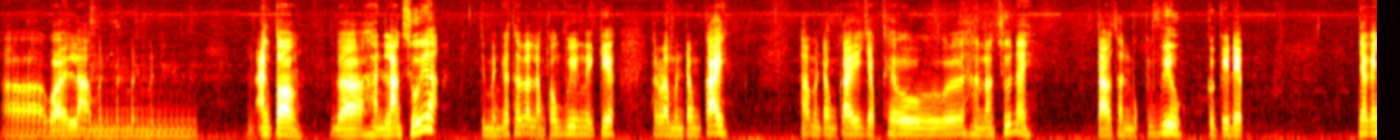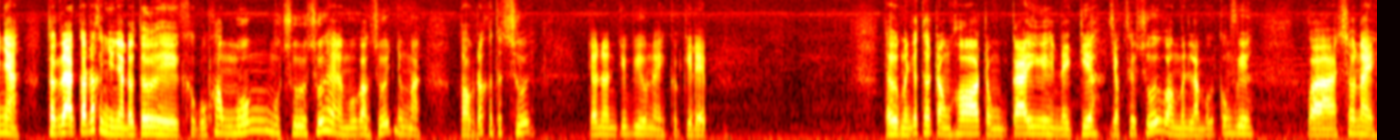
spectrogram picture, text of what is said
à, gọi là mình mình mình mình an toàn và hành lang suối á thì mình có thể là làm công viên này kia hoặc là mình trồng cây. Đó, mình trồng cây dọc theo hành lang suối này tạo thành một cái view cực kỳ đẹp. Nha cả nhà thật ra có rất là nhiều nhà đầu tư thì cũng không muốn mua suối, suối hay là mua gần suối nhưng mà toàn rất là thích suối cho nên cái view này cực kỳ đẹp. Từ mình có thể trồng hoa trồng cây này kia dọc theo suối và mình làm một cái công viên. Và sau này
